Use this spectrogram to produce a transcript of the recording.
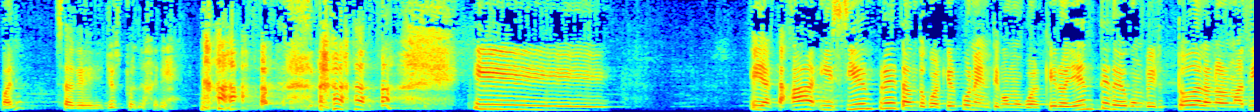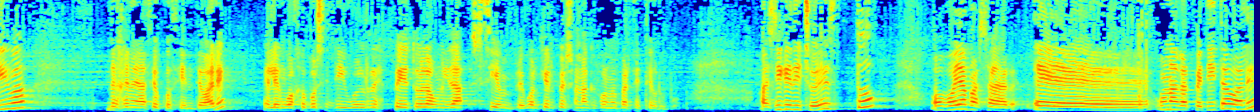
¿vale? O sea que yo os protegeré. y y ya está. Ah, y siempre, tanto cualquier ponente como cualquier oyente debe cumplir toda la normativa de generación consciente, ¿vale? El lenguaje positivo, el respeto, la unidad, siempre, cualquier persona que forme parte de este grupo. Así que dicho esto, os voy a pasar eh, una carpetita, ¿vale?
